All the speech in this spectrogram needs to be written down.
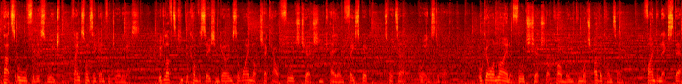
That's all for this week. Thanks once again for joining us. We'd love to keep the conversation going, so why not check out Forge Church UK on Facebook, Twitter, or Instagram? Or go online at forgechurch.com where you can watch other content, find a next step,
